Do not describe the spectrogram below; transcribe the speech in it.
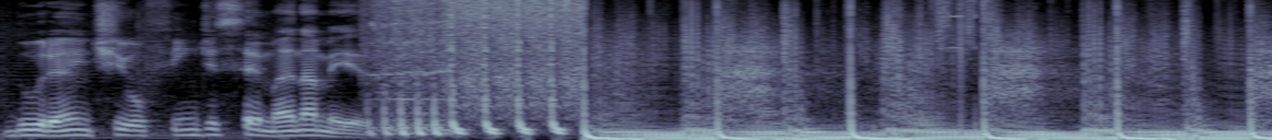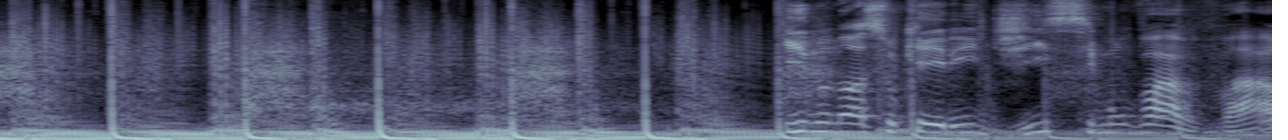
durante o fim de semana mesmo. E no nosso queridíssimo Vavá,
